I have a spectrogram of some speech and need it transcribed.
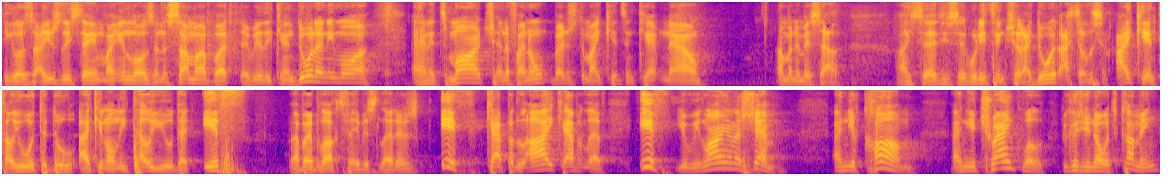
He goes, I usually stay my in-laws in the summer, but they really can't do it anymore. And it's March, and if I don't register my kids in camp now, I'm going to miss out. I said, he said, what do you think? Should I do it? I said, listen, I can't tell you what to do. I can only tell you that if Rabbi Bloch's famous letters. If, capital I, capital F, if you rely on Hashem and you're calm and you're tranquil because you know it's coming,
